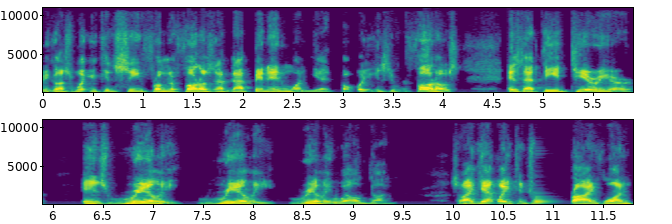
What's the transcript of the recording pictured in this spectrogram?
because what you can see from the photos, I've not been in one yet, but what you can see from the photos is that the interior is really, really, really well done. So I can't wait to drive one.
